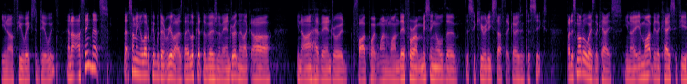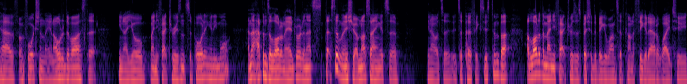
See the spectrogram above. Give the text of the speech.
you know, a few weeks to deal with. And I, I think that's that's something a lot of people don't realize. They look at the version of Android and they're like, oh, you know, I have Android 5.11, therefore I'm missing all the, the security stuff that goes into 6. But it's not always the case. You know, it might be the case if you have, unfortunately, an older device that, you know, your manufacturer isn't supporting anymore. And that happens a lot on Android, and that's that's still an issue. I'm not saying it's a, you know it's a it's a perfect system. But a lot of the manufacturers, especially the bigger ones, have kind of figured out a way to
